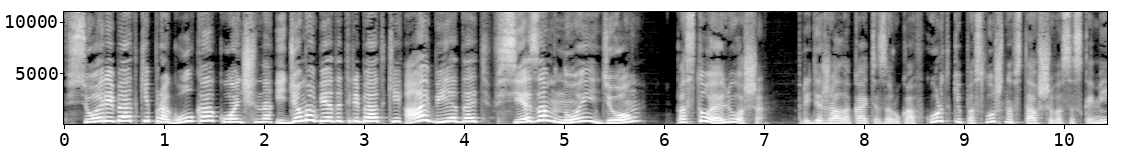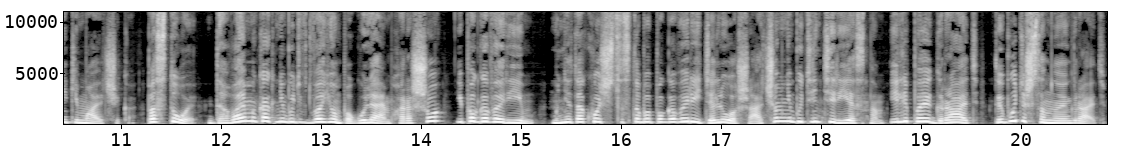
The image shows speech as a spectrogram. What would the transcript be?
«Все, ребятки, прогулка окончена. Идем обедать, ребятки. Обедать. Все за мной идем». «Постой, Алеша», Придержала Катя за рукав куртки, послушно вставшего со скамейки мальчика. «Постой, давай мы как-нибудь вдвоем погуляем, хорошо? И поговорим. Мне так хочется с тобой поговорить, Алеша, о чем-нибудь интересном. Или поиграть. Ты будешь со мной играть?»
